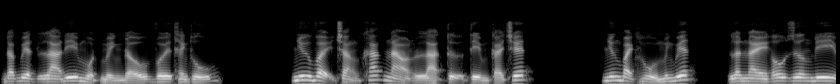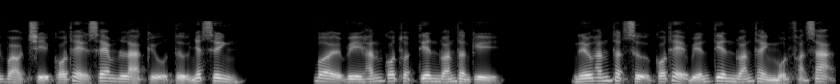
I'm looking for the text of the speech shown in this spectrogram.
Đặc biệt là đi một mình đấu với thanh thú. Như vậy chẳng khác nào là tự tìm cái chết. Nhưng Bạch Hủ Minh biết, lần này Âu Dương đi vào chỉ có thể xem là cựu tử nhất sinh. Bởi vì hắn có thuật tiên đoán thần kỳ. Nếu hắn thật sự có thể biến tiên đoán thành một phản xạ,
